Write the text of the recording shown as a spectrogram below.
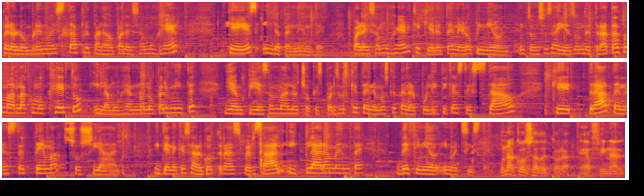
pero el hombre no está preparado para esa mujer que es independiente, para esa mujer que quiere tener opinión. Entonces ahí es donde trata de tomarla como objeto y la mujer no lo permite y empiezan mal los choques. Por eso es que tenemos que tener políticas de Estado que traten este tema social y tiene que ser algo transversal y claramente definido y no existe. Una cosa, doctora, eh, al final,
